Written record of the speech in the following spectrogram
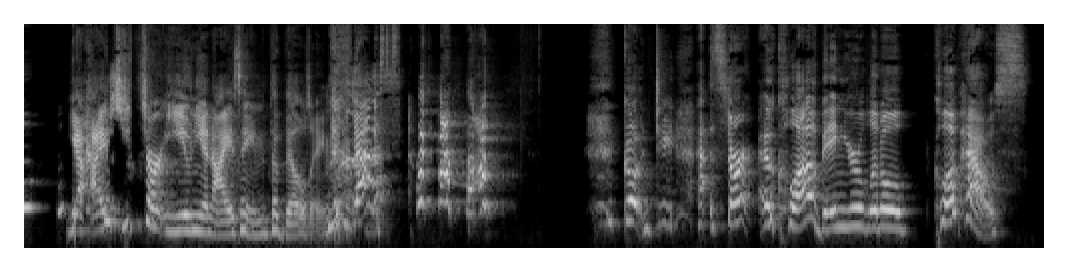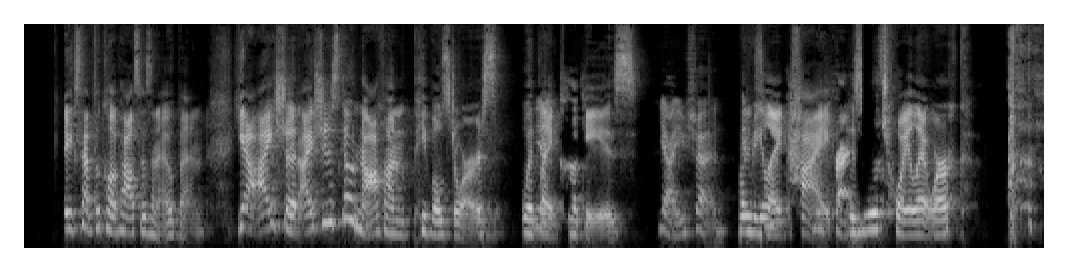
Yeah, I should start unionizing the building. yes. Go do, start a club in your little clubhouse. Except the clubhouse isn't open. Yeah, I should. I should just go knock on people's doors with Yeah. like cookies Yeah, you should. and be like, "Hi, does your toilet work?"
